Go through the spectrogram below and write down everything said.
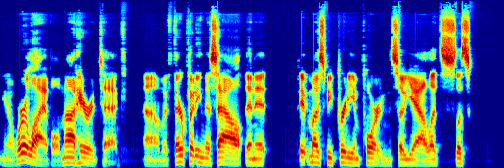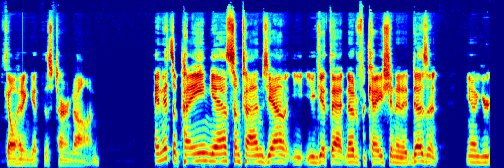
you know we're liable, not Harrod Tech. Um, if they're putting this out, then it it must be pretty important. So yeah, let's let's go ahead and get this turned on. and it's a pain. Yeah, sometimes, yeah, you, you get that notification and it doesn't, you know, you're,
